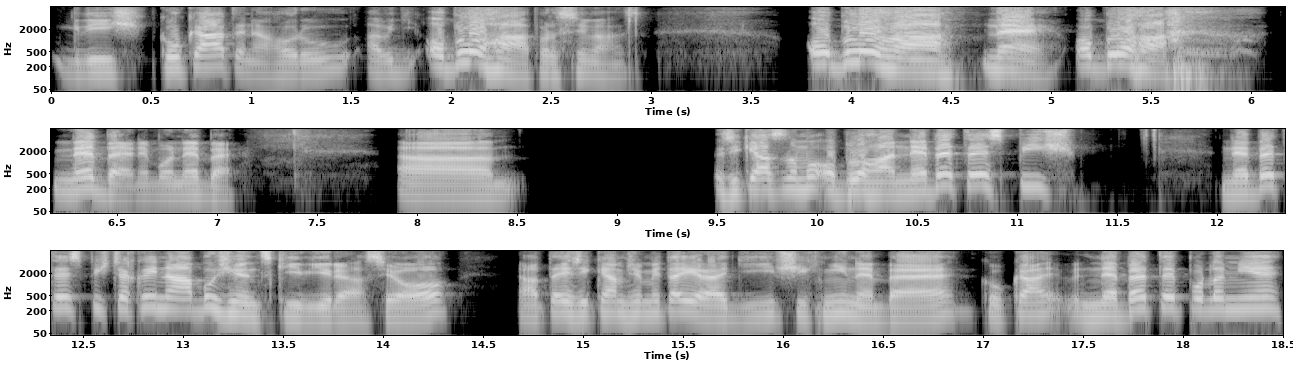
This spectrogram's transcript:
Když koukáte nahoru a vidí obloha, prosím vás. Obloha, ne, obloha, nebe nebo nebe. Uh, říká se tomu obloha. Nebe to je spíš, nebe to je spíš takový náboženský výraz, jo? Já tady říkám, že mi tady radí všichni nebe. Kouká, nebe to je podle mě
